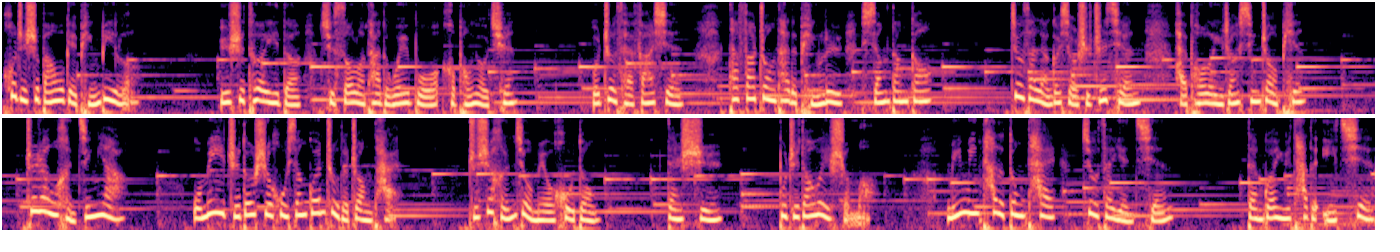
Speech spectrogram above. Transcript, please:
或者是把我给屏蔽了？于是特意的去搜了他的微博和朋友圈，我这才发现，他发状态的频率相当高，就在两个小时之前还 PO 了一张新照片，这让我很惊讶。我们一直都是互相关注的状态，只是很久没有互动，但是不知道为什么，明明他的动态就在眼前，但关于他的一切，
